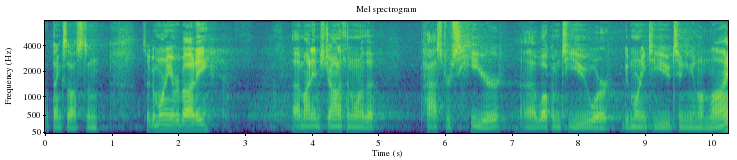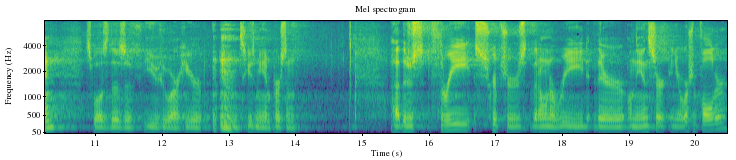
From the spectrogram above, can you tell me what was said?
Oh, thanks, Austin. So, good morning, everybody. Uh, my name is Jonathan, one of the pastors here. Uh, welcome to you, or good morning to you tuning in online, as well as those of you who are here, excuse me, in person. Uh, there's three scriptures that I want to read. They're on the insert in your worship folder.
